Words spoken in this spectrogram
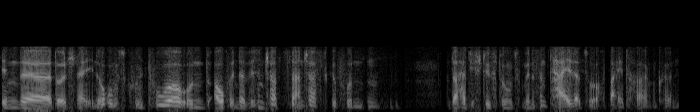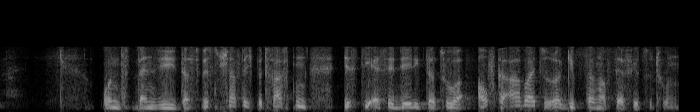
in der deutschen Erinnerungskultur und auch in der Wissenschaftslandschaft gefunden. Und da hat die Stiftung zumindest einen Teil dazu auch beitragen können. Und wenn Sie das wissenschaftlich betrachten, ist die SED-Diktatur aufgearbeitet oder gibt es da noch sehr viel zu tun?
